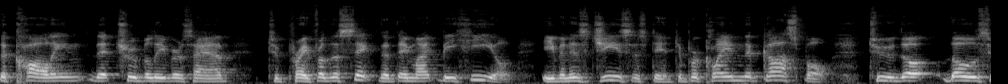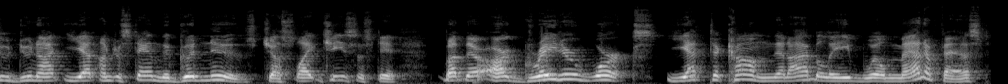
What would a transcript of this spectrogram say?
the calling that true believers have to pray for the sick that they might be healed, even as Jesus did, to proclaim the gospel to the, those who do not yet understand the good news, just like Jesus did. But there are greater works yet to come that I believe will manifest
